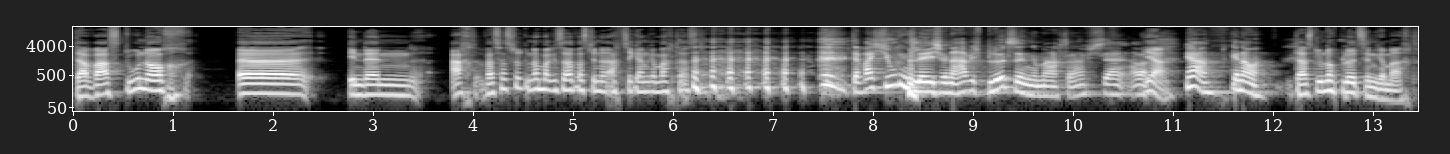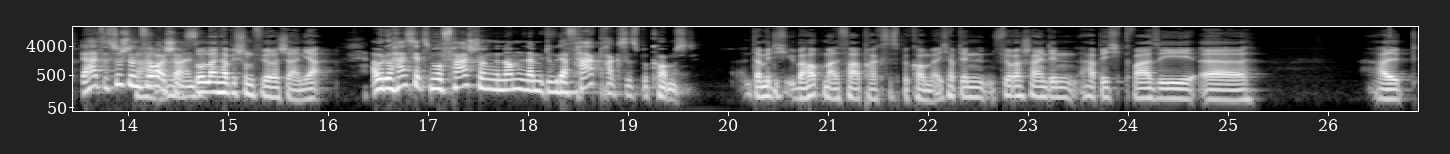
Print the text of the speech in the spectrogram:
Da warst du noch äh, in den Ach, was hast du nochmal gesagt, was du in den 80ern gemacht hast? da war ich jugendlich und da habe ich Blödsinn gemacht. Da ich, aber, ja. ja, genau. Da hast du noch Blödsinn gemacht. Da hattest du schon einen Führerschein. So lange habe ich schon einen Führerschein, ja. Aber du hast jetzt nur Fahrstunden genommen, damit du wieder Fahrpraxis bekommst. Damit ich überhaupt mal Fahrpraxis bekomme. Ich habe den Führerschein, den habe ich quasi äh, halt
